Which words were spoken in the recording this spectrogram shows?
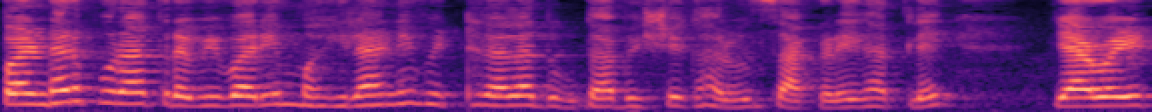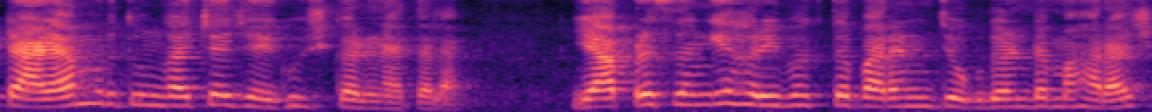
पंढरपुरात रविवारी महिलांनी विठ्ठलाला दुग्धाभिषेक घालून साकडे घातले. यावेळी टाळ्या मृदुंगाच्या जयघोष करण्यात आला. याप्रसंगी हरिभक्त पारायण जोगदंड महाराज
